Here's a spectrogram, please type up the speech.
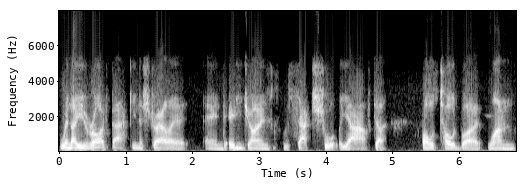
when they arrived back in Australia and Eddie Jones was sacked shortly after, I was told by one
